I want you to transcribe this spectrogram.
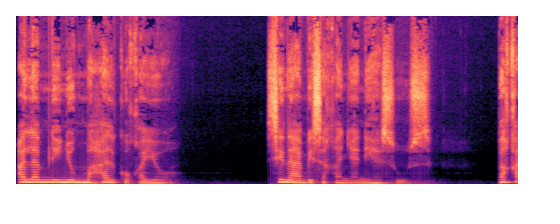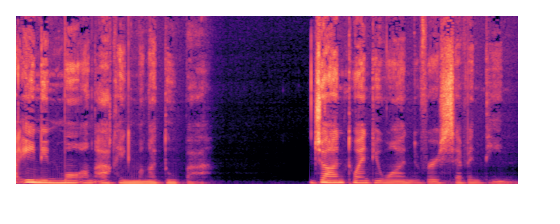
Alam ninyong mahal ko kayo. Sinabi sa kanya ni Jesus, Pakainin mo ang aking mga tupa. John 21 verse 17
